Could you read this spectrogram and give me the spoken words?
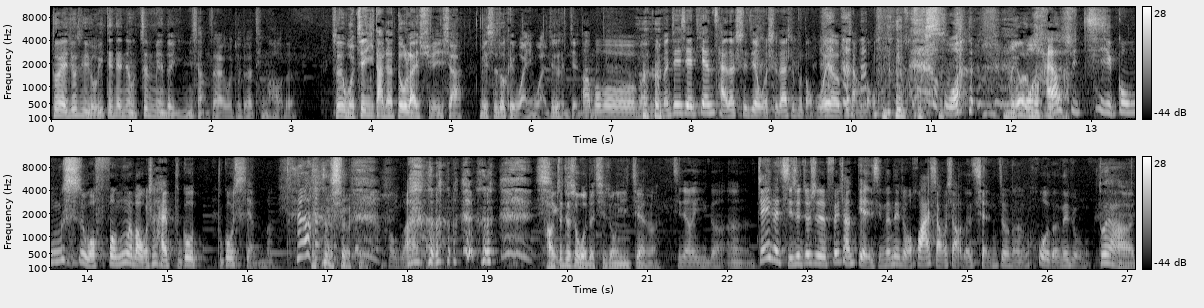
对，就是有一点点那种正面的影响在，我觉得挺好的。所以我建议大家都来学一下，没事都可以玩一玩，这个很简单。啊不不不不不，你们这些天才的世界我实在是不懂，我也不想懂。我没有我。还要去记公式，我疯了吧？我是还不够不够闲吗？好吧，好，这就是我的其中一件了。其中一个，嗯，这个其实就是非常典型的那种花小小的钱就能获得那种对啊，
